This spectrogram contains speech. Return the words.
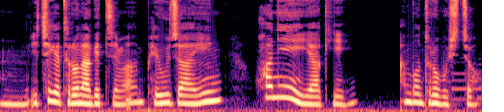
음, 이 책에 드러나겠지만 배우자인 환희의 이야기 한번 들어보시죠.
